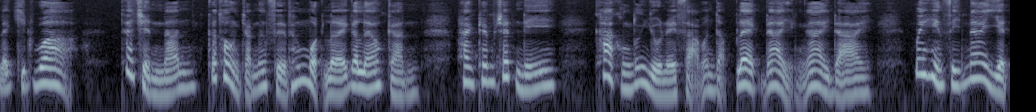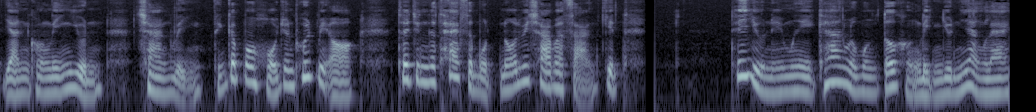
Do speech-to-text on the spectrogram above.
และคิดว่า ถ้าเช่นนั้นก็ท่องจำหนังสือทั้งหมดเลยก็แล้วกัน หากทำเช่นนี้ ข้าคงต้องอยู่ในสามอันดับแรกได้อย่างง่ายดายไม่เห็นสีหน้าเหยียดยันของหลิงหยุน ชางหลิง ถึงกับโมโหจนพูดไม่ออก เธอจึงกระแทกสมุดโน้ตวิชาภาษาอังกฤษ ที่อยู่ในมืออีกข้างลงบนโต๊ะของหลิงหยุนอย่างแรง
